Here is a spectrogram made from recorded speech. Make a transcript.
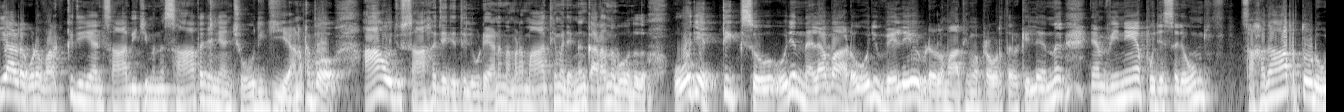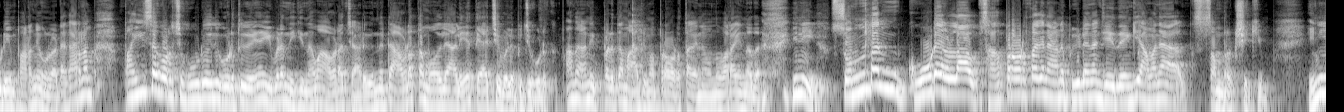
ഇയാളുടെ കൂടെ വർക്ക് ചെയ്യാൻ സാധിക്കുമെന്ന സാധനം ഞാൻ ചോദിക്കുകയാണ്. അപ്പോൾ ആ ഒരു സാഹചര്യത്തിലൂടെയാണ് നമ്മുടെ മാധ്യമ രംഗം കടന്നു പോകുന്നത്. ഒരു എത്തിക്സോ ഒരു നിലപാടോ ഒരു വിലയോ ഇവിടെയുള്ള മാധ്യമ പ്രവർത്തകർക്കില്ല എന്ന് ഞാൻ വിനയ പുരസരവും സഹതാപത്തോടു കൂടിയും പറഞ്ഞുകൊള്ളട്ടെ. കാരണം പൈസ കുറച്ച് കൂടുതൽ കൊടുത്തു കഴിഞ്ഞാൽ ഇവിടെ നിൽക്കുന്നവ അവിടെ ചാടും എന്നിട്ട് അവിടുത്തെ മുതലാളിയെ തേച്ച് വെളുപ്പിച്ച് കൊടുക്കും. അതാണ് ഇപ്പോഴത്തെ മാധ്യമ പ്രവർത്തകനം എന്ന് പറയുന്നത്. ഇനി സ്വന്തം കൂടെയുള്ള സഹപ്രവർത്തകനാണ് പീഡനം ചെയ്തതെങ്കിൽ അവനെ സംരക്ഷിക്കും. ഇനി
